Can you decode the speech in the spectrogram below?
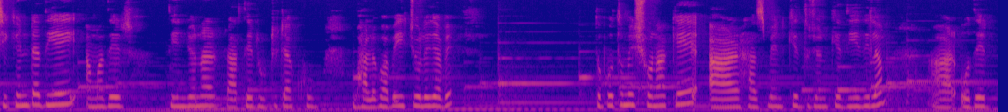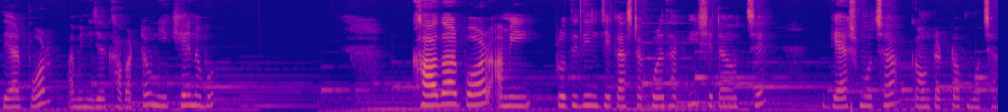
চিকেনটা দিয়েই আমাদের তিনজনার রাতের রুটিটা খুব ভালোভাবেই চলে যাবে। তো প্রথমে সোনাকে আর হাজব্যান্ডকে দুজনকে দিয়ে দিলাম। আর ওদের দেওয়ার পর আমি নিজের খাবারটাও নিয়ে খেয়ে নেব। খাওয়া দাওয়ার পর আমি প্রতিদিন যে কাজটা করে থাকি সেটা হচ্ছে গ্যাস মোছা কাউন্টার টপ মোছা।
